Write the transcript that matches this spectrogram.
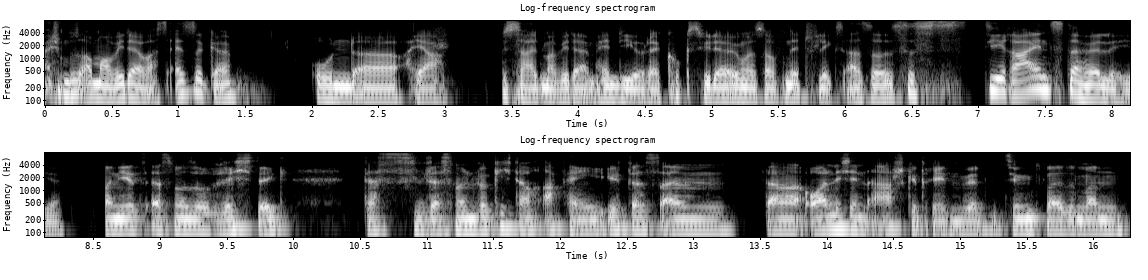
Ich muss auch mal wieder was essen, gell? Und äh, ja, bist du halt mal wieder im Handy oder guckst wieder irgendwas auf Netflix. Also es ist die reinste Hölle hier. Man jetzt erstmal so richtig, dass, dass man wirklich da auch abhängig ist, dass einem da ordentlich in den Arsch getreten wird, beziehungsweise man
